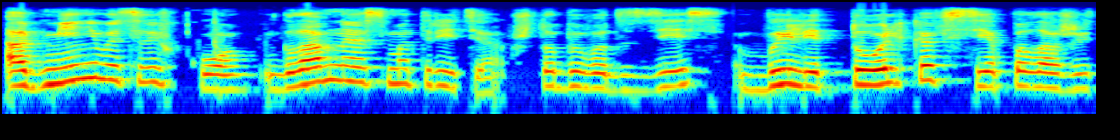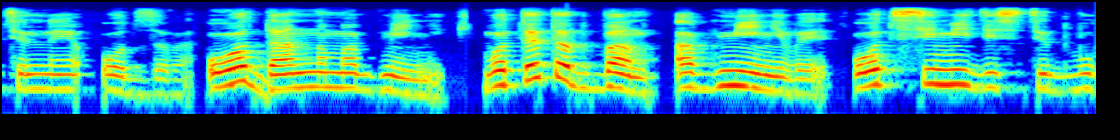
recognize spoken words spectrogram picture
Обменивать легко. Главное, смотрите, чтобы вот здесь были только все положительные отзывы о данном обменнике. Вот этот банк обменивает от 72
